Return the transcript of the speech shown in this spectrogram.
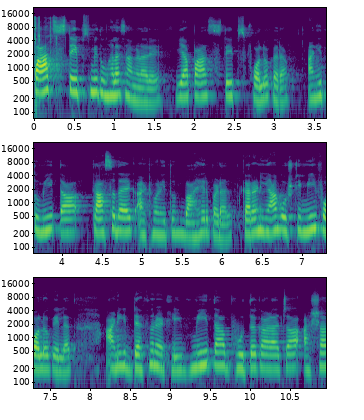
पाच स्टेप्स मी तुम्हाला सांगणार आहे. या पाच स्टेप्स फॉलो करा. आणि तुम्ही त्या त्रासदायक आठवणीतून बाहेर पडाल. कारण या गोष्टी मी फॉलो केल्यात आणि डेफिनेटली मी त्या भूतकाळाच्या अशा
